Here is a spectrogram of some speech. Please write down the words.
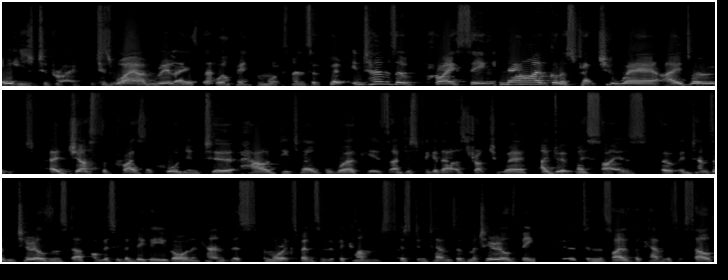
ages to dry, which is why I'm realizing that oil paints are more expensive. But in terms of pricing, now I've got a structure where I don't adjust the price according to how detailed the work is. I've just figured out a structure where I do it by size. So in terms of materials and stuff, obviously the bigger you go on a canvas, the more expensive it becomes, just in terms of materials being and the size of the canvas itself.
